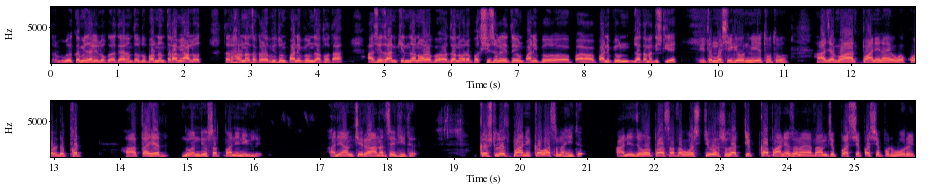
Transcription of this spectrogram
तर कमी झाली लोक. त्यानंतर दुपारनंतर आम्ही आलो तर हरणाचा कळप इथून पाणी पिऊन जात होता. असेच आणखीन जनावर जनावर पक्षी सगळे इथे येऊन पाणी पिऊ पाणी पिऊन जाताना दिसले. इथं म्हशी घेऊन मी येत होतो. अजिबात पाणी नाही. कोरड फट. आता हे दोन दिवसात पाणी निघले आणि आमची रानच आहेत इथं. कसलंच पाणी कवाच नाही इथं. आणि जवळपास आता वस्तीवर सुद्धा टिपका पाण्याचा नाही. आता आमचे पाचशे पाचशे फूट बोर आहेत.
